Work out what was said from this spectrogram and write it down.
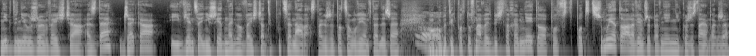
nigdy nie użyłem wejścia SD, jacka i więcej niż jednego wejścia typu C naraz. Także to, co mówiłem wtedy, że o. mogłoby tych portów nawet być trochę mniej, to podtrzymuję to, ale wiem, że pewnie inni korzystają, także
